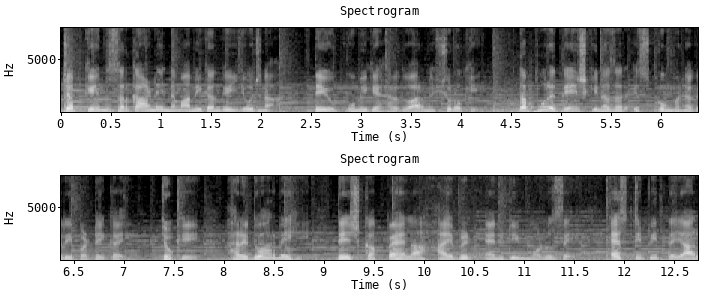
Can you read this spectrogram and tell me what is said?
जब केंद्र सरकार ने नमामि गंगे योजना देवभूमि के हरिद्वार में शुरू की, तब पूरे देश की नज़र इस कुंभ नगरी पर टिक गई, क्योंकि हरिद्वार में ही देश का पहला हाइब्रिड एनिटी मॉडल से एसटीपी तैयार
